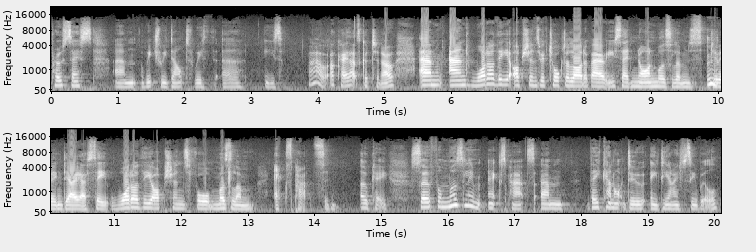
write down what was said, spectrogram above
process um, which we dealt with uh, ease. Wow, okay, that's good to know. Um, and what are the options? We've talked a lot about, you said non Muslims mm. doing DIFC. What are the options for Muslim expats? Okay, so for Muslim expats, um, they cannot do a DIFC will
